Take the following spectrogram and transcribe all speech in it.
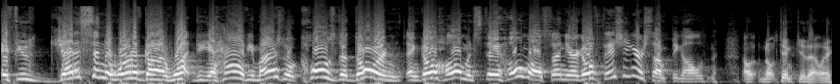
if you jettison the Word of God, what do you have? You might as well close the door and, and go home and stay home all Sunday or go fishing or something. I'll, oh, don't tempt you that way.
